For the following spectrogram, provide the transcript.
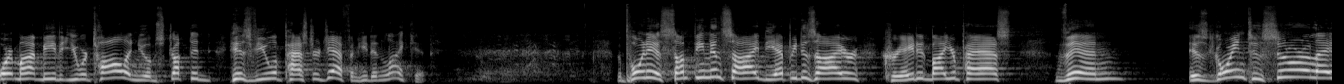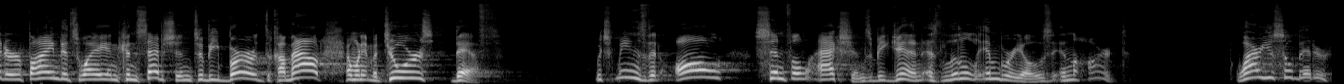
Or it might be that you were tall and you obstructed his view of Pastor Jeff and he didn't like it. The point is, something inside the epi desire created by your past then is going to sooner or later find its way in conception to be birthed, to come out, and when it matures, death. Which means that all sinful actions begin as little embryos in the heart. Why are you so bitter?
